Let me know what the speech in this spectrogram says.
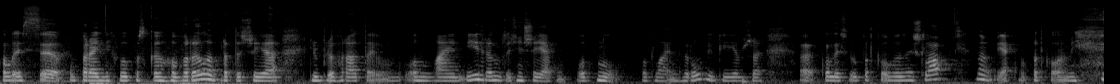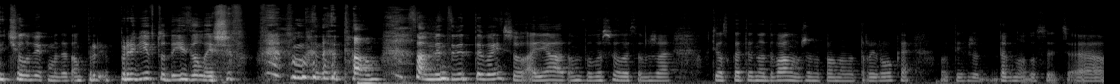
колись е, в попередніх випусках говорила про те, що я люблю грати в онлайн ігри, ну точніше, як в одну онлайн-гру, в яку я вже е, колись випадково зайшла. Ну, як випадково, мій чоловік мене там привів туди і залишив. Мене там сам він звідти вийшов, а я там залишилася вже, хотіла сказати, на два, ну вже, напевно, на три роки. От я вже давно досить е, е,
